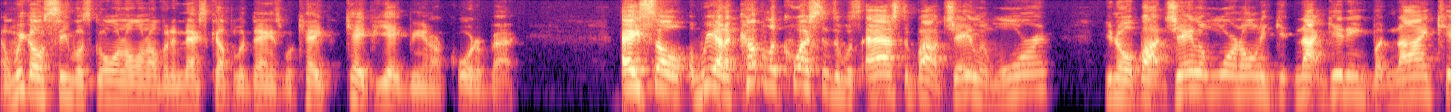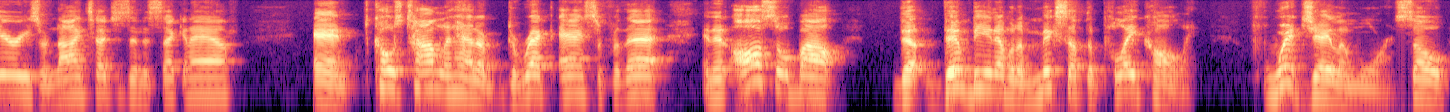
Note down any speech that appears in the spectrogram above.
and we're going to see what's going on over the next couple of days with K, KP8 being our quarterback. Hey, so we had a couple of questions that was asked about Jaylen Warren. You know about Jaylen Warren only get, not getting but nine carries or nine touches in the second half, and Coach Tomlin had a direct answer for that. And then also about the them being able to mix up the play calling with Jaylen Warren. So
